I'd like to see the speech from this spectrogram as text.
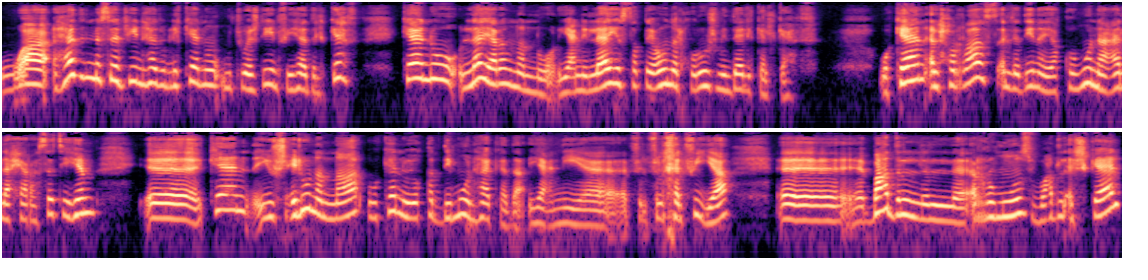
وهذه المساجين هذو اللي كانوا متواجدين في هذا الكهف كانوا لا يرون النور يعني لا يستطيعون الخروج من ذلك الكهف. وكان الحراس الذين يقومون على حراستهم كان يشعلون النار وكانوا يقدمون هكذا يعني في الخلفية بعض الرموز وبعض الأشكال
